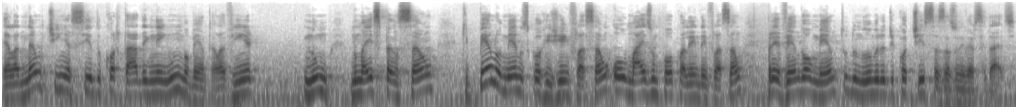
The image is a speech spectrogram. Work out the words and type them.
ela não tinha sido cortada em nenhum momento. Ela vinha num, numa expansão que pelo menos corrigia a inflação ou mais um pouco além da inflação, prevendo o aumento do número de cotistas das universidades.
